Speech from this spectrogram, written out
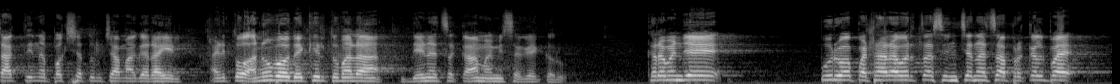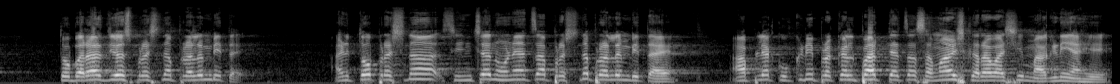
ताकदीनं पक्ष तुमच्या मागे राहील आणि तो अनुभव देखील तुम्हाला देण्याचं काम आम्ही सगळे करू. खरं म्हणजे पूर्व पठारावरचा सिंचनाचा प्रकल्प आहे. तो बराच दिवस प्रश्न प्रलंबित आहे. आणि तो प्रश्न सिंचन होण्याचा प्रश्न प्रलंबित आहे. आपल्या कुकडी प्रकल्पात त्याचा समावेश करावा अशी मागणी आहे.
